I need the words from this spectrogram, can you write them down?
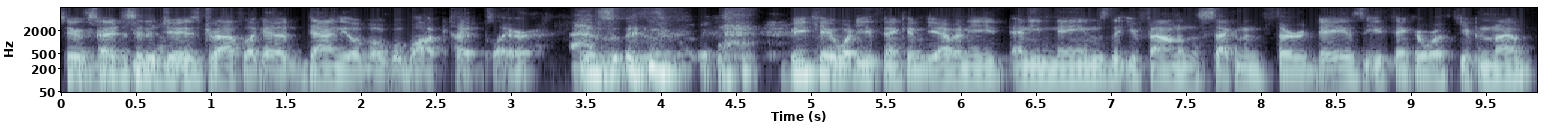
So you're excited to see the Jays draft like a Daniel Vogelbach type player. absolutely. BK, what are you thinking? Do you have any any names that you found in the second and third days that you think are worth keeping an eye on?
